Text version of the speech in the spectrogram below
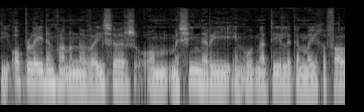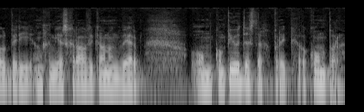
die opleiding van onderwysers om masjinerie en ook natuurlik in my geval by die ingenieursgrafika en ontwerp om komputers te gebruik, 'n komper.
